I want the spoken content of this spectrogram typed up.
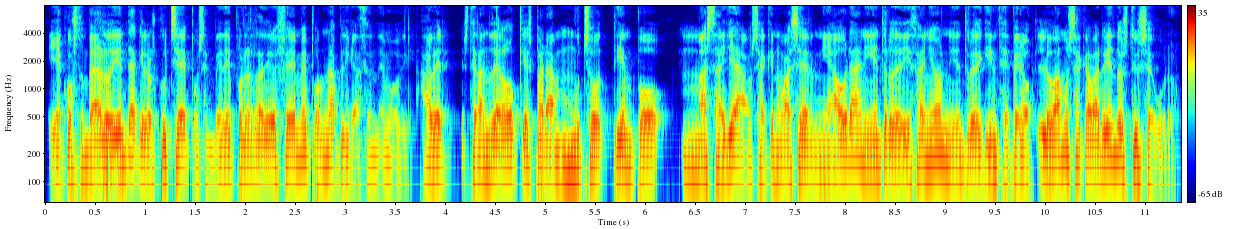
Y acostumbrar al oyente a que lo escuche, pues en vez de por la radio FM, por una aplicación de móvil. A ver, estoy hablando de algo que es para mucho tiempo más allá. O sea, que no va a ser ni ahora, ni dentro de 10 años, ni dentro de 15. Pero lo vamos a acabar viendo, estoy seguro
